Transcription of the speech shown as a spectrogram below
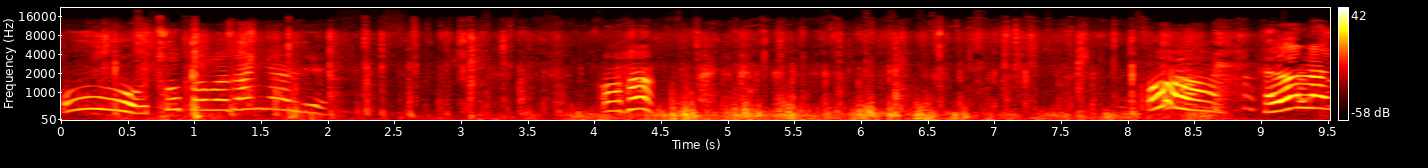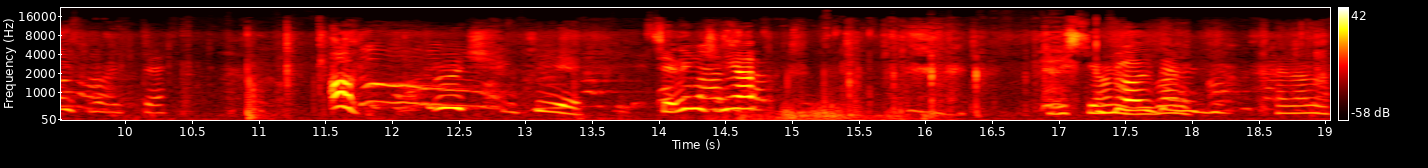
Oo, top havadan geldi. Aha. Aa, helal lan İsmail'de. Ah, 3 2. Sevinçini yap. Cristiano mübarek. Helal lan.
